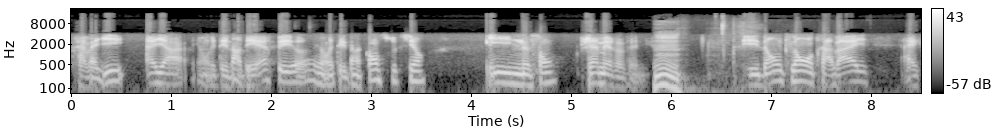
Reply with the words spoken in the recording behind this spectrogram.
travailler ailleurs. Ils ont été dans des RPA, ils ont été dans la construction et ils ne sont jamais revenus. Hmm. Et donc là, on travaille avec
